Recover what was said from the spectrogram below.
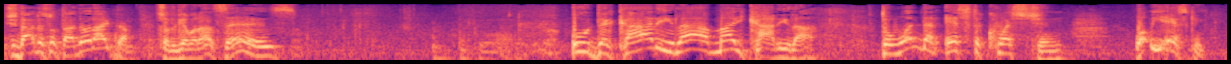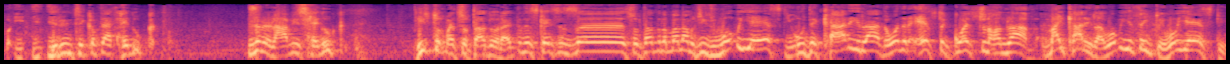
She's not a sotah deoraita. So the Gemara says. Udekarila, my karila. The one that asked the question, what were you asking? You, you didn't think of that haluk? Isn't it an obvious haluk? He's talking about Sotado, right? In this case is uh, Sotado Rabbanam, which what were you asking? Udekarila, the one that asked the question on Rav. My karila, what were you thinking? What were you asking?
